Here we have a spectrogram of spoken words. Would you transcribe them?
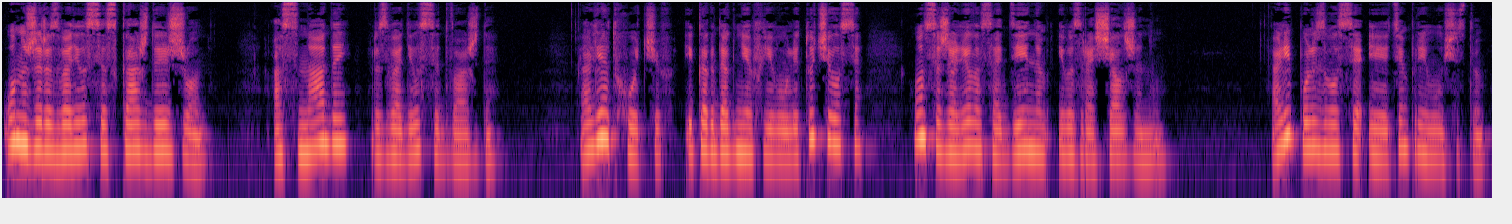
Он уже разводился с каждой из жен, а с Надой разводился дважды. Али отходчив, и когда гнев его улетучивался, он сожалел о содеянном и возвращал жену. Али пользовался и этим преимуществом,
